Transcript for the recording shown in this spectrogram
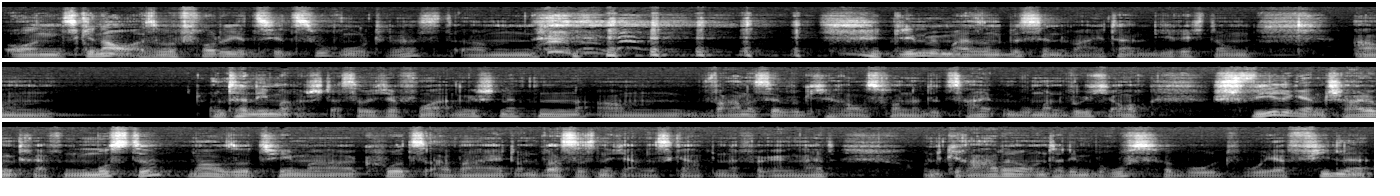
Und genau, also bevor du jetzt hier zu rot wirst, ähm, gehen wir mal so ein bisschen weiter in die Richtung. Ähm, Unternehmerisch, das habe ich ja vorher angeschnitten, ähm, waren es ja wirklich herausfordernde Zeiten, wo man wirklich auch schwierige Entscheidungen treffen musste. Also Thema Kurzarbeit und was es nicht alles gab in der Vergangenheit. Und gerade unter dem Berufsverbot, wo ja viele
